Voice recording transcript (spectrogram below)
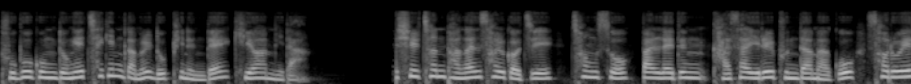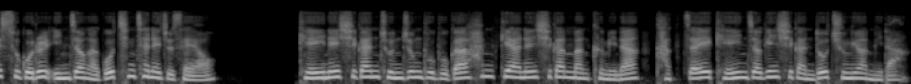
부부 공동의 책임감을 높이는 데 기여합니다. 실천 방안 설거지, 청소, 빨래 등 가사 일을 분담하고 서로의 수고를 인정하고 칭찬해 주세요. 개인의 시간 존중 부부가 함께하는 시간만큼이나 각자의 개인적인 시간도 중요합니다.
